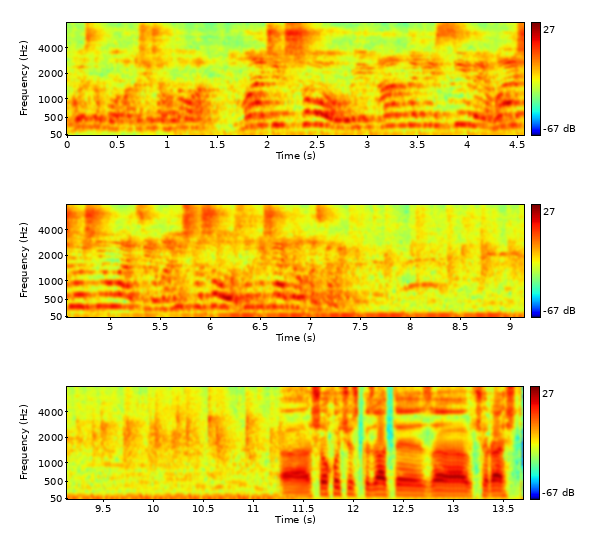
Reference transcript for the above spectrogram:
виступу, а точніше готова Magic шоу від Анни Крістіни. Ваші учні овації, магічне шоу. Зустрічайте оплесками. Що хочу сказати за вчорашній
